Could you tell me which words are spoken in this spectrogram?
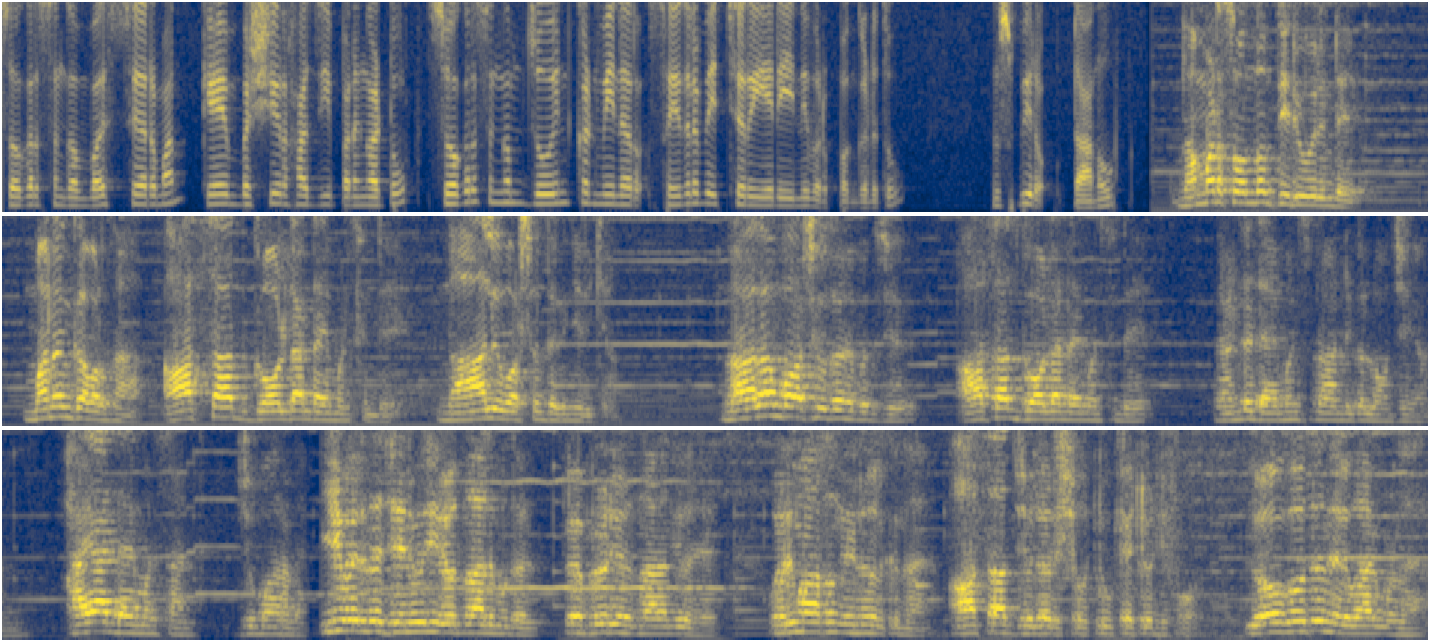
സ്വാഗത സംഘം vice chairman K M Basheer Haji Panangattur സ്വാഗത സംഘം ജോയിന്റ് കൺവീനർ സൈദലവി ചെറിയേരി എന്നിവർ പങ്കെടുത്തു. News bureau Tanur. നമ്മുടെ സ്വന്തം തിരൂരിന്റെ മനം കവർന്ന ആസാദ് ഗോൾഡ് ആൻഡ് ഡയമണ്ട്സിന്റെ നാല് വർഷം തികഞ്ഞിരിക്കാം. നാലാം വാർഷികത്തോടനുബന്ധിച്ച് ആസാദ് ഗോൾഡ് ആൻഡ് ഡയമണ്ട്സിന്റെ രണ്ട് ഡയമണ്ട്സ് ബ്രാൻഡുകൾ ലോഞ്ച് ചെയ്യാനും ഹയാ ഡയമണ്ട്സ് ആൻഡ് ഡയമണ്ട്. ഈ വരുന്ന ജനുവരി ഇരുപത്തിനാല് മുതൽ ഫെബ്രുവരി ഇരുപത്തിനാലാം തീയതി വരെ ഒരു മാസം നിലനിൽക്കുന്ന Azad jewellery show two K twenty four ലോകോത്തര നിലവാരമുള്ള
